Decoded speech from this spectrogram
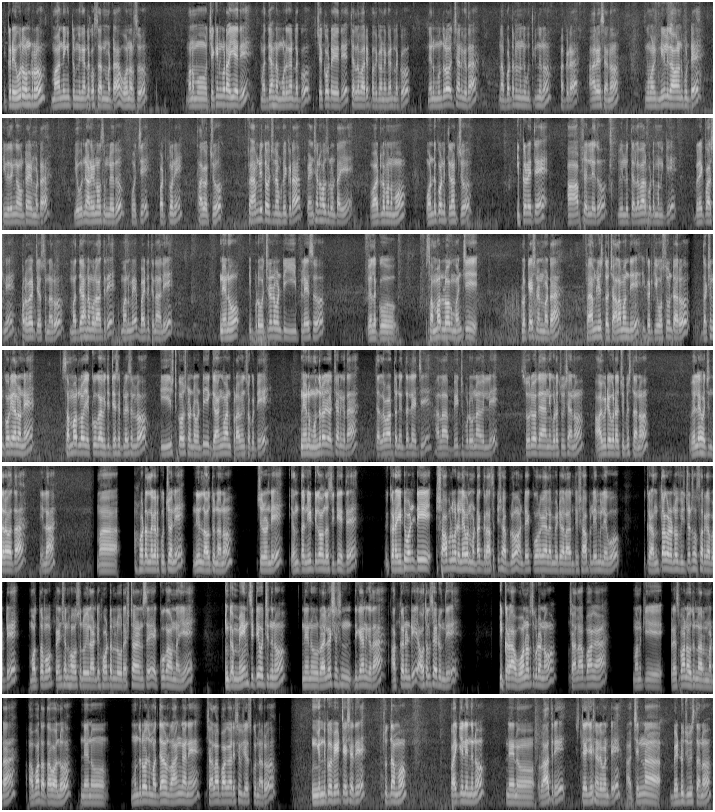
ఇక్కడ ఎవరు ఉండరు. మార్నింగ్ తొమ్మిది గంటలకు వస్తారనమాట ఓనర్స్ మనము చెక్ ఇన్ కూడా అయ్యేది మధ్యాహ్నం మూడు గంటలకు చెక్అవుట్ అయ్యేది తెల్లవారి పదకొండు గంటలకు. నేను ముందులో వచ్చాను కదా నా బట్టలు నన్ను ఉతికిందను అక్కడ ఆరేసాను. ఇంకా మనకి నీళ్ళు కావాలనుకుంటే ఈ విధంగా ఉంటాయన్నమాట. ఎవరిని అడగనవసరం లేదు వచ్చి పట్టుకొని తాగొచ్చు. ఫ్యామిలీతో వచ్చినప్పుడు ఇక్కడ పెన్షన్ హౌస్లు ఉంటాయి. వాటిలో మనము వండుకొని తినచ్చు. ఇక్కడైతే ఆ ఆప్షన్ లేదు. వీళ్ళు తెల్లవారిపూట మనకి బ్రేక్ఫాస్ట్ని ప్రొవైడ్ చేస్తున్నారు. మధ్యాహ్నం రాత్రి మనమే బయట తినాలి. నేను ఇప్పుడు వచ్చినటువంటి ఈ ప్లేసు వీళ్ళకు సమ్మర్లో ఒక మంచి లొకేషన్ అనమాట ఫ్యామిలీస్తో చాలామంది ఇక్కడికి వస్తుంటారు. దక్షిణ కొరియాలోనే సమ్మర్లో ఎక్కువగా విజిట్ చేసే ప్లేసుల్లో ఈ ఈస్ట్ కోస్ట్లో ఉన్నటువంటి ఈ గాంగ్వాన్ ప్రావిన్స్ ఒకటి. నేను ముందు రోజు వచ్చాను కదా తెల్లవారితో నిద్ర లేచి అలా బీచ్ పొడవునా వెళ్ళి సూర్యోదయాన్ని కూడా చూశాను. ఆ వీడియో కూడా చూపిస్తాను. వెళ్ళే వచ్చిన తర్వాత ఇలా మా హోటల్ దగ్గర కూర్చొని నీళ్ళు తాగుతున్నాను. చూడండి ఎంత నీట్గా ఉందో సిటీ అయితే. ఇక్కడ ఎటువంటి షాపులు కూడా లేవన్నమాట. గ్రాసరీ షాపులు అంటే కూరగాయలు అమ్మేటి అలాంటి షాపులు ఏమీ లేవు. ఇక్కడ అంతా కూడా విజిటర్స్ వస్తారు కాబట్టి మొత్తము పెన్షన్ హౌస్లు ఇలాంటి హోటళ్ళు రెస్టారెంట్సే ఎక్కువగా ఉన్నాయి. ఇంకా మెయిన్ సిటీ వచ్చిందిను. నేను రైల్వే స్టేషన్ దిగాను కదా అక్కడ నుండి అవతల సైడ్ ఉంది. ఇక్కడ ఓనర్స్ కూడాను చాలా బాగా మనకి రెస్పాండ్ అవుతున్నారనమాట అవ్వ తాత వాళ్ళు నేను ముందు రోజు మధ్యాహ్నం రాగానే చాలా బాగా రిసీవ్ చేసుకున్నారు. ఇంకెందుకు వెయిట్ చేసేది. చూద్దాము. పైకి వెళ్ళిందును. నేను రాత్రి స్టే చేసినటువంటి ఆ చిన్న బెడ్ చూపిస్తాను.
